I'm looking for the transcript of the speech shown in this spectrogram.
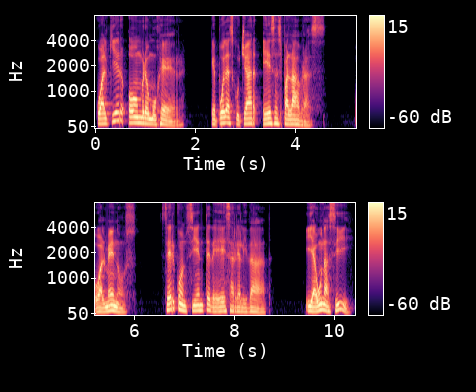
Cualquier hombre o mujer que pueda escuchar esas palabras, o al menos ser consciente de esa realidad, y aún así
